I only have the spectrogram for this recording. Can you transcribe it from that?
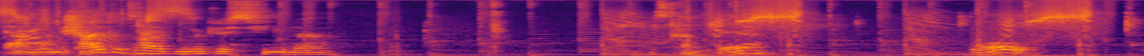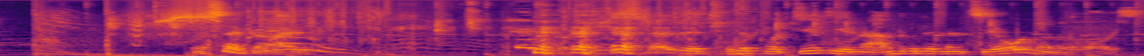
Ja, man schaltet halt möglichst viele. Kann der? Wow. Das ist ja geil. Der teleportiert die in eine andere Dimension oder was?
